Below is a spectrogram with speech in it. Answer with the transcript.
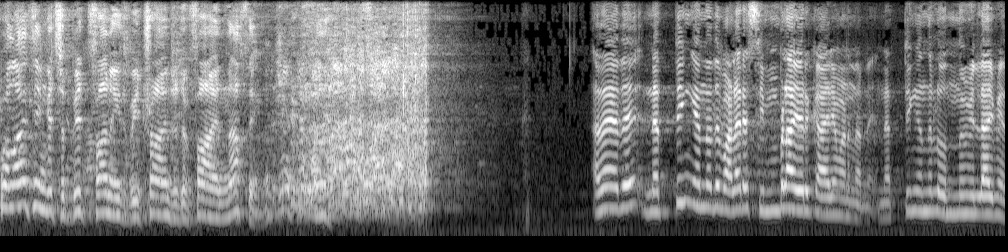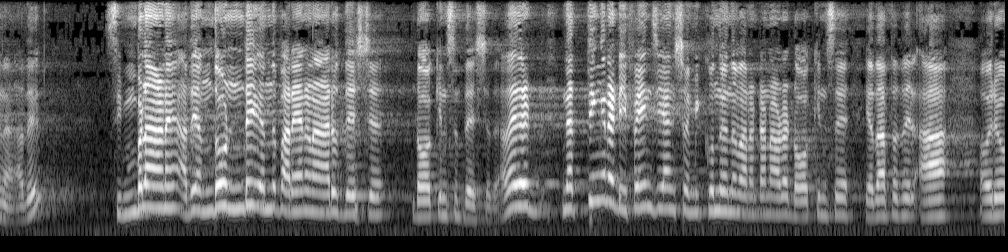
Well, I think it's a bit funny to be trying to define nothing. അതായത് നത്തിങ് എന്നത് വളരെ സിമ്പിളായ ഒരു കാര്യമാണെന്ന് പറഞ്ഞത് നത്തിങ് എന്നുള്ള ഒന്നുമില്ലായ്മ എന്ന് അത് സിമ്പിളാണ് അത് എന്തോ ഉണ്ട് എന്ന് പറയാനാണ് ആര് ഉദ്ദേശിച്ചത്? ഡോക്കിൻസ് ഉദ്ദേശിച്ചത്. അതായത് നത്തിങ്ങിനെ ഡിഫൈൻ ചെയ്യാൻ ശ്രമിക്കുന്നു എന്ന് പറഞ്ഞിട്ടാണ് അവിടെ ഡോക്കിൻസ് യഥാർത്ഥത്തിൽ ആ ഒരു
